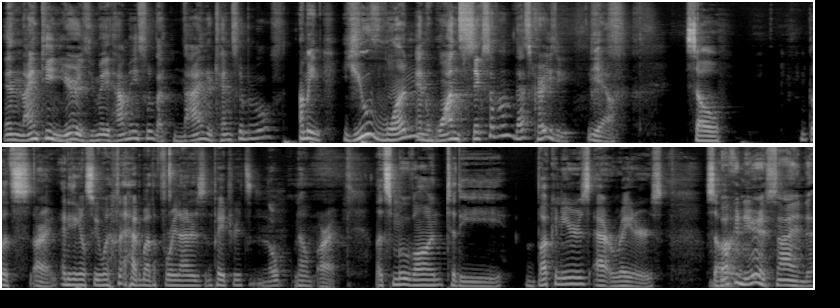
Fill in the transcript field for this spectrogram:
In 19 years, you made how many Super? Like nine or ten Super Bowls, I mean, you've won and won six of them. That's crazy. yeah. So let's all right. Anything else you want to add about the 49ers and Patriots? Nope. No. All right. Let's move on to the Buccaneers at Raiders. So Buccaneers signed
